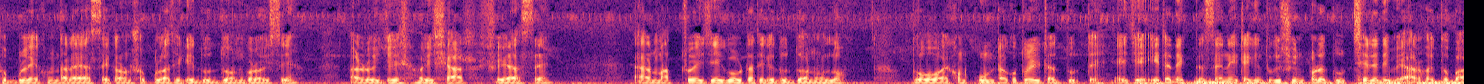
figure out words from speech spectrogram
সবগুলো এখন দাঁড়ায় আছে। কারণ সবগুলা থেকে দুধ দহন করা হয়েছে আর ওই যে ওই সার শুয়ে আছে। আর মাত্র এই যে গরুটা থেকে দুধ দোয়ানো হলো। তো এখন কোনটা কত লিটার দুধ দেয়? এই যে এটা দেখতেছেন, এটা কিন্তু কিছুদিন পরে দুধ ছেড়ে দিবে। আর হয়তো বা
